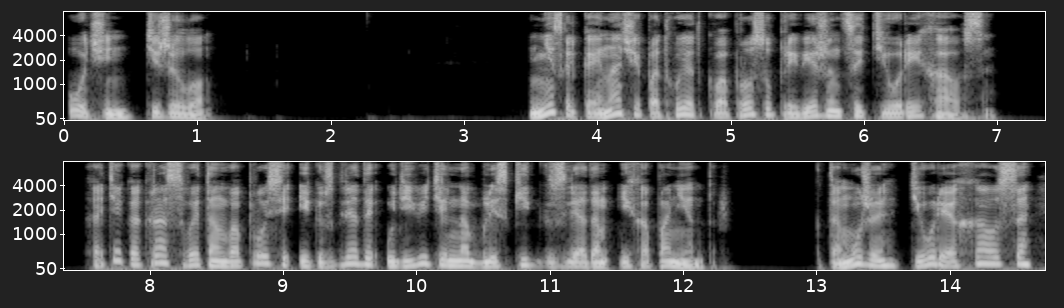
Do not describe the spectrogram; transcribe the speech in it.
Очень тяжело. Несколько иначе подходят к вопросу приверженцы теории хаоса. Хотя как раз в этом вопросе их взгляды удивительно близки к взглядам их оппонентов. К тому же теория хаоса –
